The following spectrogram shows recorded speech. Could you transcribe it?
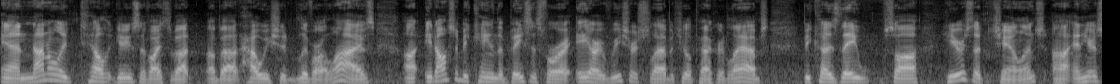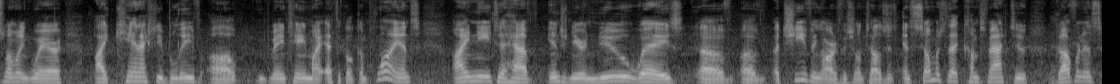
and not only tell, give us advice about, about how we should live our lives, uh, it also became the basis for our AI research lab at Hewlett Packard Labs because they saw, here's a challenge, uh, and here's something where I can't actually believe uh, maintain my ethical compliance, I need to have engineer new ways of, of achieving artificial intelligence, and so much of that comes back to yeah. governance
